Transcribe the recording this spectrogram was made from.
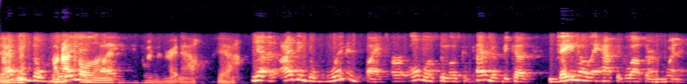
Yeah, I think the I'm not women's sold on fight, that women right now. Yeah, yeah, I think the women's fights are almost the most competitive because they know they have to go out there and win it.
